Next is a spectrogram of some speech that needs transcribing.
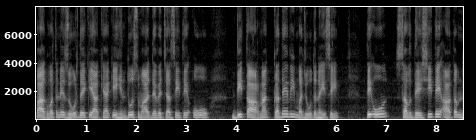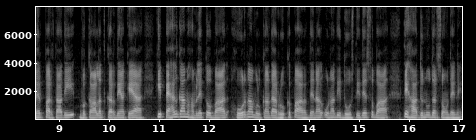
ਭਾਗਵਤ ਨੇ ਜ਼ੋਰ ਦੇ ਕੇ ਆਖਿਆ ਕਿ ਹਿੰਦੂ ਸਮਾਜ ਦੇ ਵਿੱਚ ਅਸੀਂ ਤੇ ਉਹ ਦੀ ਧਾਰਨਾ ਕਦੇ ਵੀ ਮੌਜੂਦ ਨਹੀਂ ਸੀ ਤੇ ਉਹ ਸਵਦੇਸ਼ੀ ਤੇ ਆਤਮ ਨਿਰਭਰਤਾ ਦੀ ਵਕਾਲਤ ਕਰਦਿਆਂ ਕਿਹਾ ਕਿ ਪਹਿਲਗਾਮ ਹਮਲੇ ਤੋਂ ਬਾਅਦ ਹੋਰਨਾਂ ਮੁਲਕਾਂ ਦਾ ਰੁਖ ਭਾਰਤ ਦੇ ਨਾਲ ਉਹਨਾਂ ਦੀ ਦੋਸਤੀ ਦੇ ਸੁਭਾਅ ਤੇ ਹੱਦ ਨੂੰ ਦਰਸਾਉਂਦੇ ਨੇ।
